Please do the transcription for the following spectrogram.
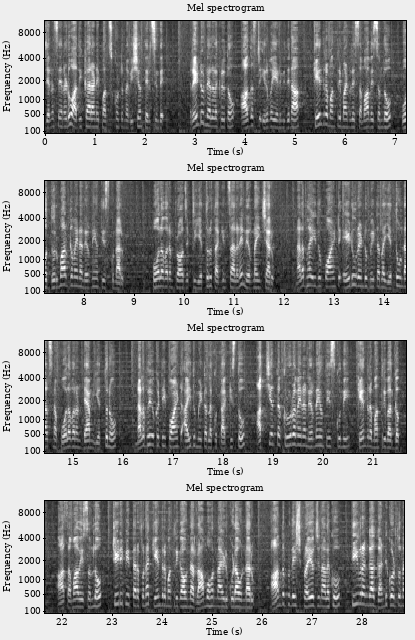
జనసేనలు అధికారాన్ని పంచుకుంటున్న విషయం తెలిసిందే. రెండు నెలల క్రితం ఆగస్టు ఇరవై ఎనిమిదిన కేంద్ర మంత్రి మండలి సమావేశంలో ఓ దుర్మార్గమైన నిర్ణయం తీసుకున్నారు. పోలవరం ప్రాజెక్టు ఎత్తును తగ్గించాలని నిర్ణయించారు. నలభై ఐదు పాయింట్ ఏడు రెండు మీటర్ల ఎత్తు ఉండాల్సిన పోలవరం డ్యాం ఎత్తును నలభై ఒకటి పాయింట్ ఐదు మీటర్లకు తగ్గిస్తూ అత్యంత క్రూరమైన నిర్ణయం తీసుకుంది కేంద్ర మంత్రివర్గం. ఆ సమావేశంలో టీడీపీ తరఫున కేంద్ర మంత్రిగా ఉన్న రామ్మోహన్ నాయుడు కూడా ఉన్నారు. ఆంధ్రప్రదేశ్ ప్రయోజనాలకు తీవ్రంగా గండికొడుతున్న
